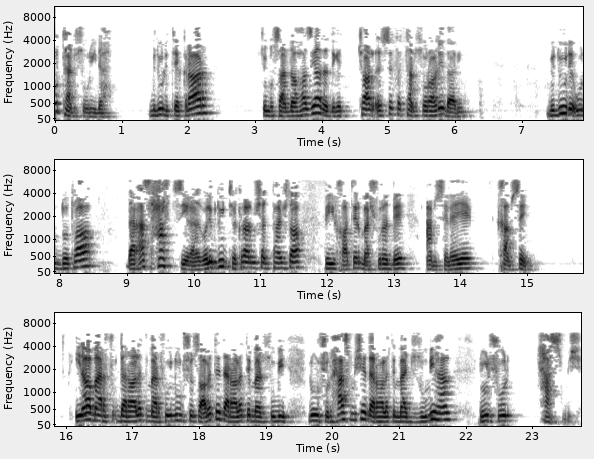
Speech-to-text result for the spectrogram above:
و بدون تکرار چون ها زیاده دیگه. چهار سه تا تنصرانی داریم. بدون اون دوتا در اصل هفت سیغه ولی بدون تکرار میشن پنج تا. به این خاطر مشهورن به امثله خمسه. اینا در حالت مرفوعی نونشون ثابته. در حالت منصوبی نونشون حذف میشه. در حالت مجزومی هم نونشون حذف میشه.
